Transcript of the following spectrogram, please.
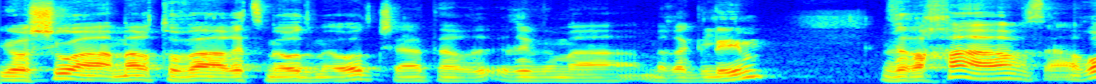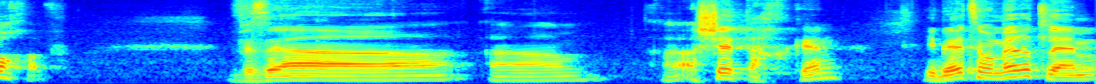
יהושע אמר טובה הארץ מאוד מאוד, כשהיה את הריב עם המרגלים, ורחב זה הרוחב, וזה השטח, כן? היא בעצם אומרת להם,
